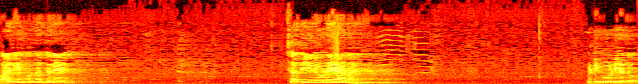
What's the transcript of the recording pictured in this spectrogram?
വാര്യംകുന്നത്തിനെ ചതിയിലൂടെയാണ് പിടികൂടിയതും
